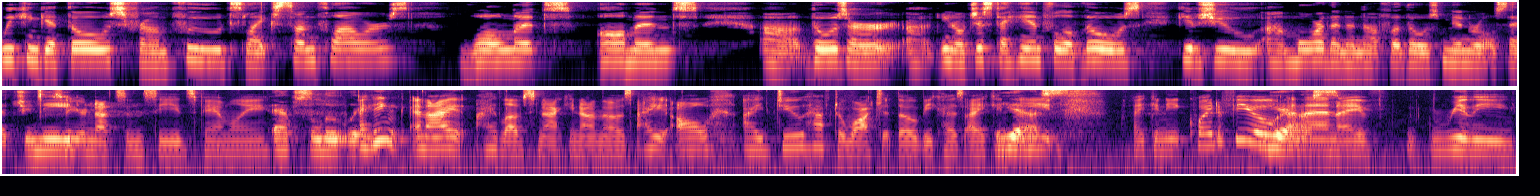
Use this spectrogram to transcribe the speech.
We can get those from foods like sunflowers, walnuts, almonds. Uh, those are, uh, you know, just a handful of those gives you uh, more than enough of those minerals that you need. So your nuts and seeds family. Absolutely. I think, and I, I love snacking on those. I all, I do have to watch it though because I can Yes. eat, I can eat quite a few, and then I've really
